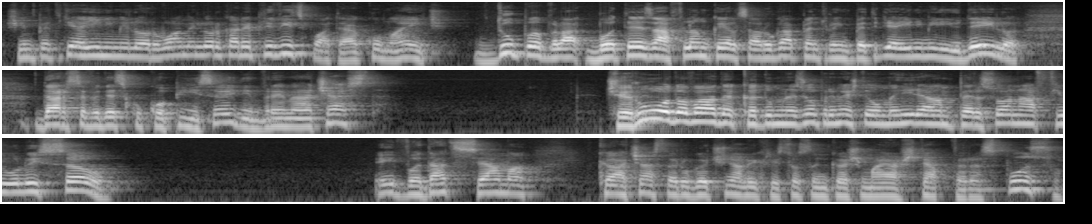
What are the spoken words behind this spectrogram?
și împetrirea inimilor oamenilor care priviți poate acum aici. După botez aflăm că el s-a rugat pentru împetrirea inimii iudeilor, dar să vedeți cu copiii săi din vremea aceasta. Ceru o dovadă că Dumnezeu primește omenirea în persoana Fiului Său. Ei, vă dați seama că această rugăciune a lui Hristos încă își mai așteaptă răspunsul?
